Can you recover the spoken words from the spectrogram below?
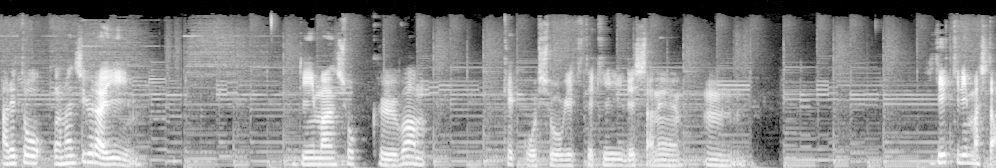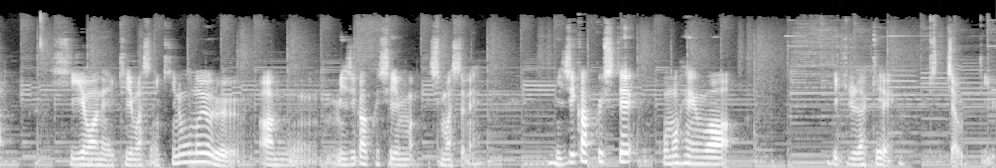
あれと同じぐらい、リーマンショックは結構衝撃的でしたね。うん。髭切りました。髭はね、切りましたね。昨日の夜、あの、短くしましましたね。短くして、この辺はできるだけ切っちゃうっていう。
